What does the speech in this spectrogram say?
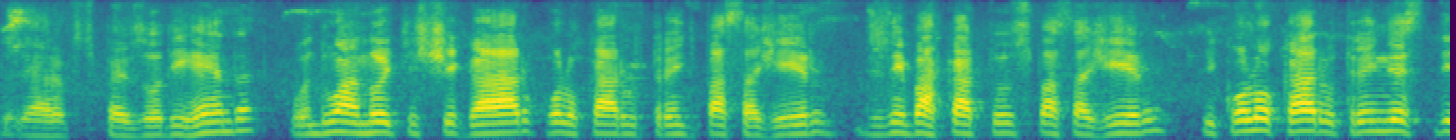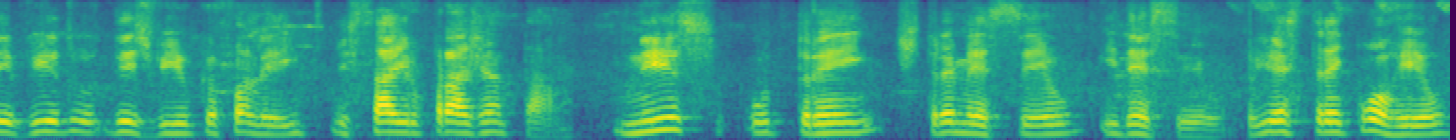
já era supervisor de renda. Quando uma noite chegaram, colocaram o trem de passageiro, desembarcaram todos os passageiros e colocaram o trem nesse devido desvio que eu falei e saíram para jantar. Nisso, o trem estremeceu e desceu. E esse trem correu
